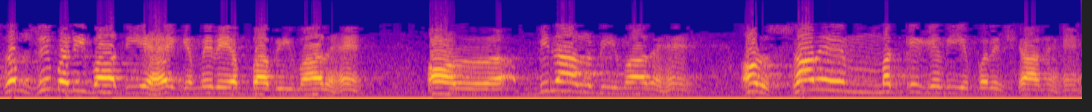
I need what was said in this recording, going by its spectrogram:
سب سے بڑی بات یہ ہے کہ میرے ابا بیمار ہیں اور بلال بیمار ہیں اور سارے مکے کے لیے پریشان ہیں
